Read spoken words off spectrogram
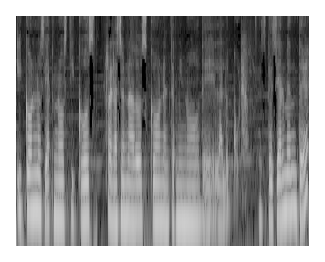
y con los diagnósticos relacionados con el término de la locura. Especialmente,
